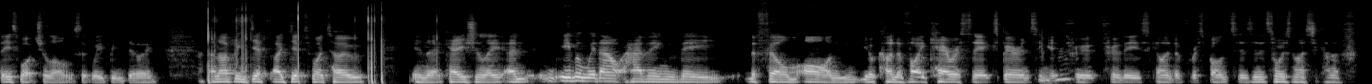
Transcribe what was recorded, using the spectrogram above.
these watch alongs that we've been doing, and I've been dip, I dipped my toe in there occasionally, and even without having the the film on, you're kind of vicariously experiencing mm-hmm. it through through these kind of responses, and it's always nice to kind of,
